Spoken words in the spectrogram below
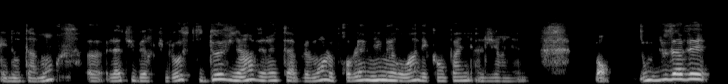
et notamment la tuberculose qui devient véritablement le problème numéro un des campagnes algériennes. Vous avez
